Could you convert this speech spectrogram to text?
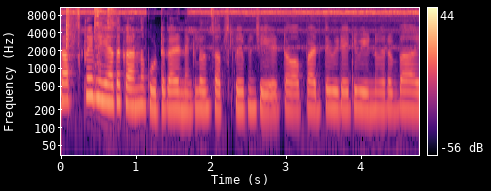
സബ്സ്ക്രൈബ് ചെയ്യാതെ കാണുന്ന കൂട്ടുകാരുണ്ടെങ്കിൽ ഒന്ന് സബ്സ്ക്രൈബും ചെയ്യട്ടോ അപ്പോൾ അടുത്ത വീഡിയോ ആയിട്ട് വീണ്ടും വരും. ബൈ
